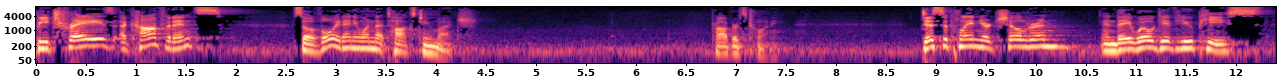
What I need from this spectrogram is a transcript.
betrays a confidence, so avoid anyone that talks too much. Proverbs 20. Discipline your children, and they will give you peace.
